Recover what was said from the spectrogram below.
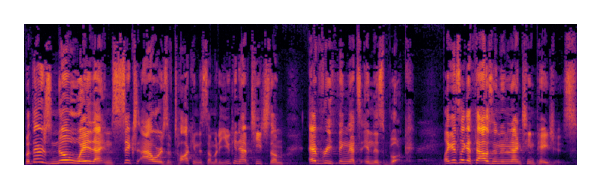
But there's no way that in six hours of talking to somebody, you can have teach them everything that's in this book. Like it's like 1,019 pages.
